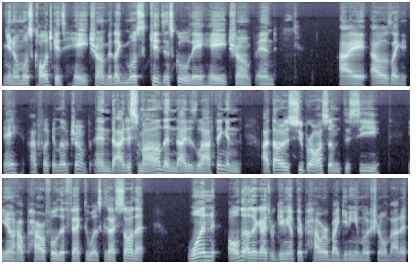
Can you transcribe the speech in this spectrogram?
you know, most college kids hate Trump. Like most kids in school, they hate Trump. And I I was like, hey, I fucking love Trump. And I just smiled and I just laughing and I thought it was super awesome to see, you know, how powerful the effect was because I saw that one, all the other guys were giving up their power by getting emotional about it.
